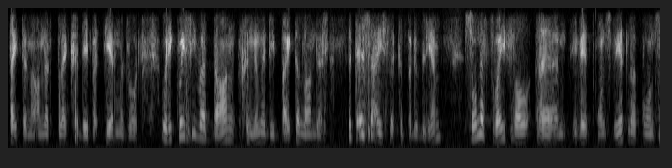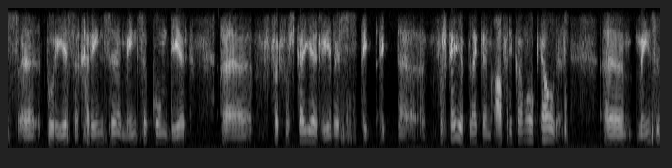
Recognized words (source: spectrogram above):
tyd en 'n ander plek gedebatteer moet word. Oor die kwessie wat daan genoem het die buitelanders dit is 'n eislike probleem. Sonder twyfel ehm uh, jy weet ons weet dat ons uh, poreuse grense mense kom deur uh vir verskeie redes uit uit uh, verskeie plekke in Afrika maar ook elders. Uh, mense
